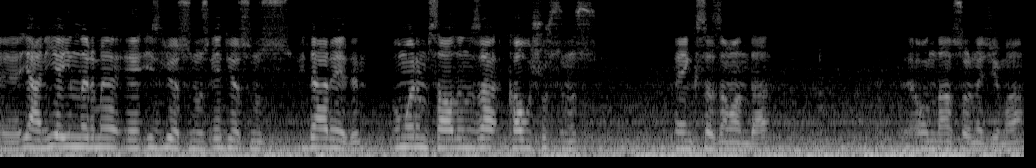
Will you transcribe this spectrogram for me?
Ee, yani yayınlarımı e, izliyorsunuz, ediyorsunuz, idare edin. Umarım sağlığınıza kavuşursunuz en kısa zamanda. Ondan sonracığıma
